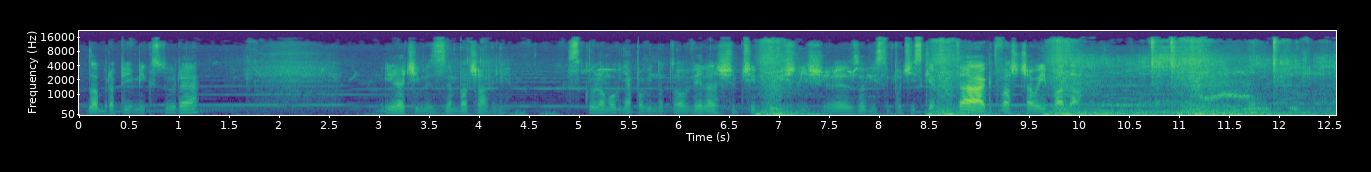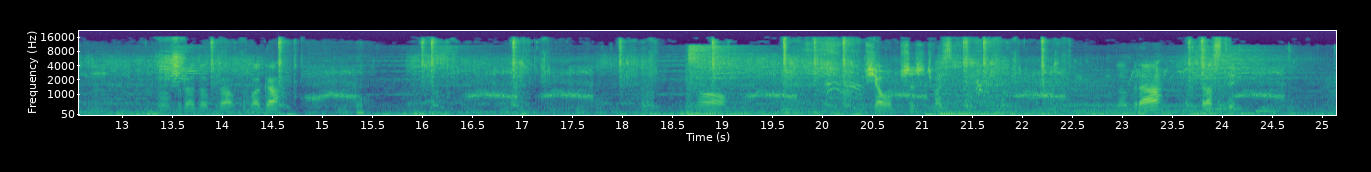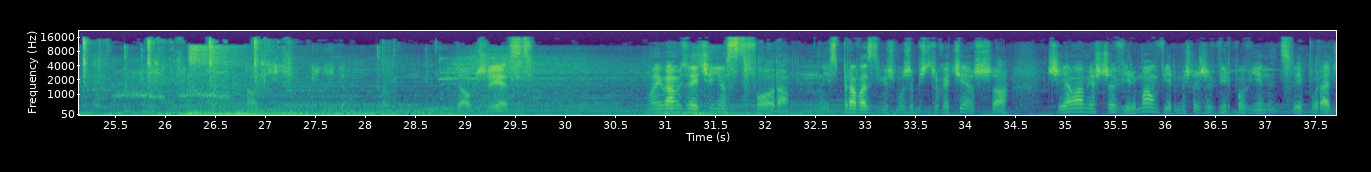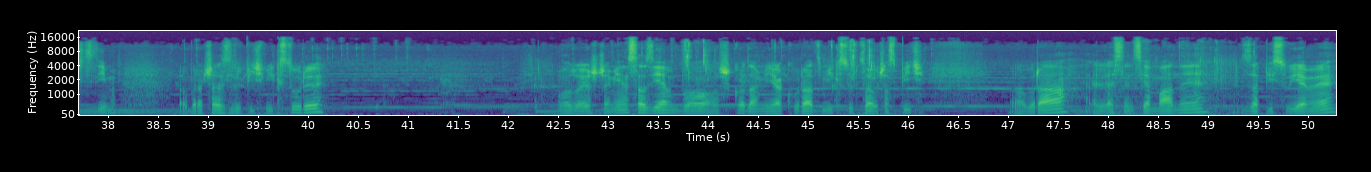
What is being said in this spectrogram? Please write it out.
Dobra, pij miksturę. I lecimy z zębaczami. Z kulą ognia powinno to o wiele szybciej pójść niż e, z ognistym pociskiem. Tak, dwa strzały i pada. Hmm. Dobra, dobra, uwaga. No. Musiało przeżyć was. Dobra, teraz ty. Dobrze jest. No i mamy tutaj cieniostwora. No i sprawa z nim już może być trochę cięższa. Czy ja mam jeszcze wir? Mam wir. Myślę, że wir powinien sobie poradzić z nim. Dobra, czas wypić mikstury. Może jeszcze mięsa zjem, bo szkoda mi akurat mikstur cały czas pić. Dobra, esencja many. Zapisujemy.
